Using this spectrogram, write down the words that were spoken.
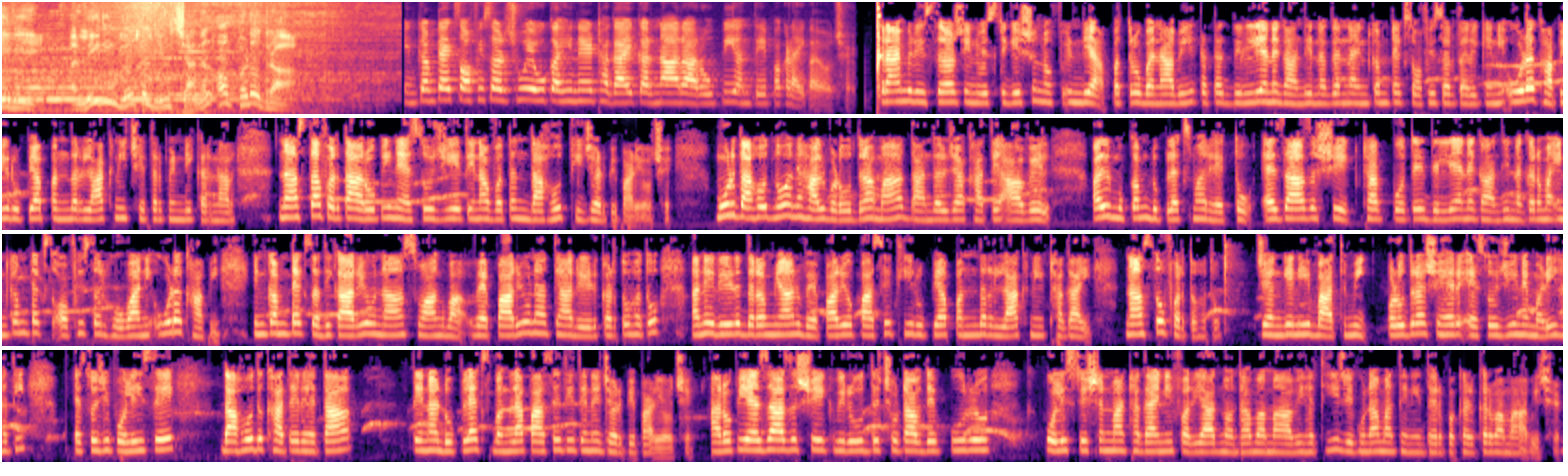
TV a leading local news channel of Vadodara income tax officer છું એવું કહીને ઠગાઈ કરનાર આરોપી અંતે પકડાઈ ગયો છે. Crime research investigation of India પત્રો બનાવી તથા દિલ્હી અને ગાંધીનગરના ઇન્કમટેક્સ ઓફિસર તરીકેની ઓળખ આપી રૂપિયા પંદર લાખની છેતરપિંડી કરનાર. નાસ્તા ફરતા આરોપીને એસઓજીએ તેના વતન દાહોદથી ઝડપી પાડ્યો છે. મૂળ દાહોદનો અને હાલ વડોદરામાં દાંદલજા ખાતે આવેલ અલ મુકમ ડુપ્લેક્સમાં રહેતો એઝાઝ શેખ ઠગ પોતે દિલ્હી અને ગાંધીનગરમાં ઇન્કમટેક્સ ઓફિસર હોવાની ઓળખ આપી. ઇન્કમટેક્સ અધિકારીઓના સ્વાંગમાં વેપારીઓના ત્યાં રેડ કરતો હતો અને રેડ દરમિયાન વેપારીઓ પાસેથી રૂપિયા પંદર લાખની ઠગાઈ, નાસ્તો ફરતો હતો. જે અંગેની બાતમી વડોદરા શહેર એસઓજીને મળી હતી. એસઓજી પોલીસે દાહોદ ખાતે રહેતા તેના ડુપ્લેક્સ બંગલા પાસેથી તેને ઝડપી પાડ્યો છે. આરોપી એઝાઝ શેખ વિરુદ્ધ છોટાઉદેપુર પોલીસ સ્ટેશનમાં ઠગાઈની ફરિયાદ નોંધાવવામાં આવી હતી, જે ગુનામાં તેની ધરપકડ કરવામાં આવી છે.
